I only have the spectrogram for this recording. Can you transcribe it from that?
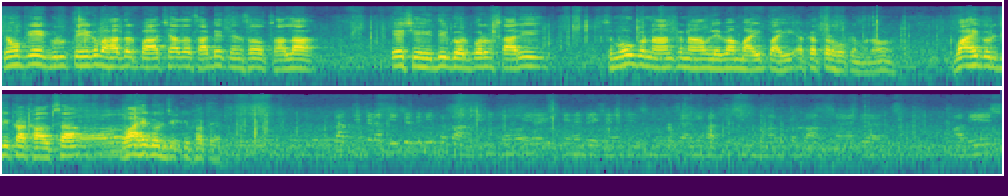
ਕਿਉਂਕਿ ਗੁਰੂ ਤੇਗ ਬਹਾਦਰ ਪਾਤਸ਼ਾਹ ਦਾ 350 ਸਾਲਾ ਇਹ ਸ਼ਹੀਦੀ ਗੁਰਪੁਰਬ ਸਾਰੀ ਸਮੂਹ ਗੁਰੂ ਨਾਨਕ ਨਾਮ ਲੇਵਾ ਮਾਈ ਭਾਈ ਇਕੱਤਰ ਹੋ ਕੇ ਮਨਾਉਣ। ਵਾਹਿਗੁਰੂ ਜੀ ਕਾ ਖਾਲਸਾ, ਵਾਹਿਗੁਰੂ ਜੀ ਕੀ ਫਤਿਹ ਤਾਂ ਜੀ ਜਿਹੜਾ ਬੀਤੇ ਦਿਨੀ ਪ੍ਰਧਾਨਗੀ ਦੀ ਚੋਣ ਹੋਈ ਹੈ ਇਹ ਕਿਵੇਂ ਦੇਖ ਰਹੇ ਹੋ ਜੀ ਇਸ ਨੂੰ ਯਾਨੀ ਹਰ ਕਿਸੇ ਨੂੰ ਉਹਨਾਂ ਨੂੰ ਪ੍ਰਧਾਨ ਬਣਾਇਆ ਗਿਆ ਹੈ ਆਦੇਸ਼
